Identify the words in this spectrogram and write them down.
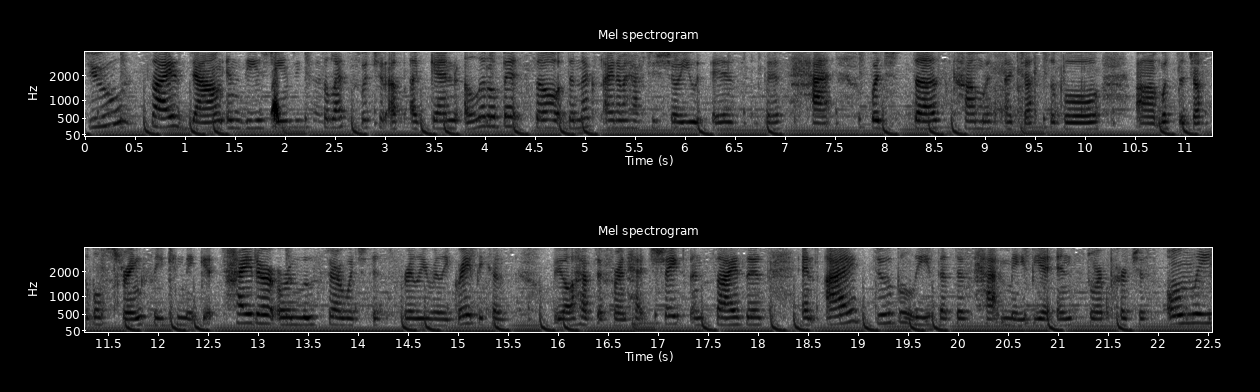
do size down in these jeans, because, so let's switch it up again a little bit. So the next item I have to show you is this hat, which does come with adjustable, um, with adjustable strings, so you can make it tighter or looser, which is really, really great because we all have different head shapes and sizes. And I do believe that this hat may be an in-store purchase only,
